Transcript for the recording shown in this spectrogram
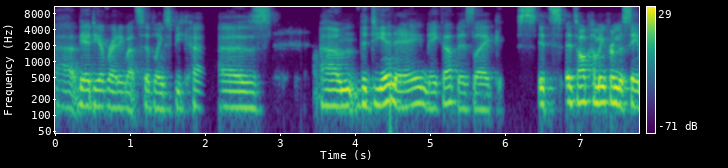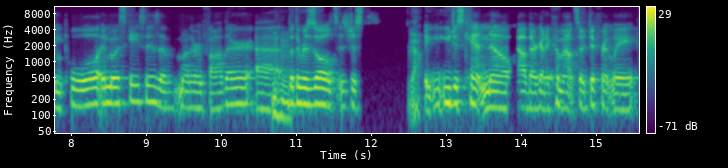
uh, the idea of writing about siblings because um, the dna makeup is like it's it's all coming from the same pool in most cases of mother and father uh, mm-hmm. but the result is just yeah. you just can't know how they're going to come out so differently.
